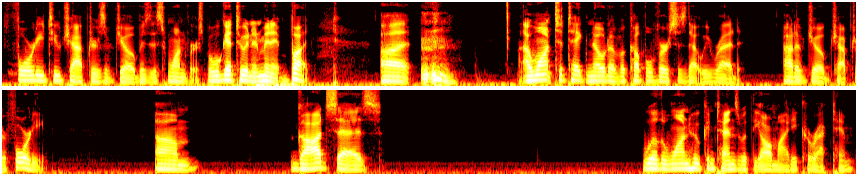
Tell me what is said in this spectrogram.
42 chapters of Job is this one verse. But we'll get to it in a minute. But uh, I want to take note of a couple verses that we read out of Job chapter 40. Um, God says, Will the one who contends with the Almighty correct him?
